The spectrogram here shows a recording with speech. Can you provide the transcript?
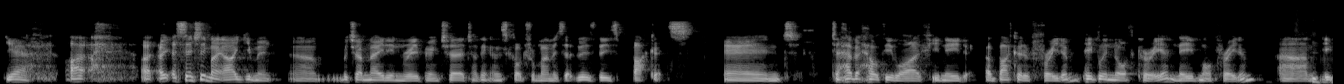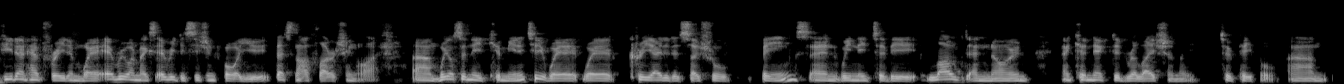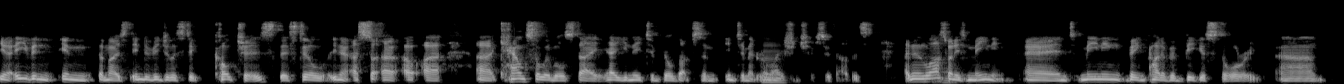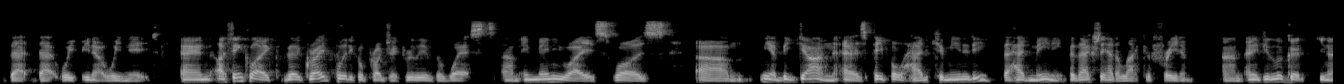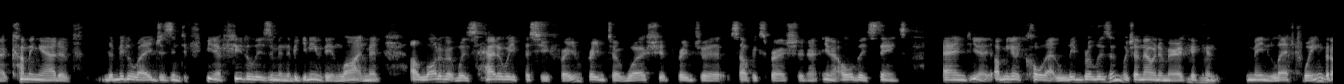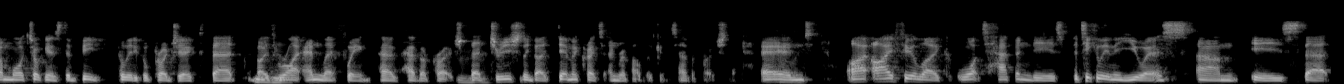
yeah I, I, essentially my argument um, which i made in reappearing church i think in this cultural moment is that there's these buckets and to have a healthy life, you need a bucket of freedom. People in North Korea need more freedom. Um, mm-hmm. If you don't have freedom where everyone makes every decision for you, that's not a flourishing life. Um, we also need community where we're created as social beings and we need to be loved and known and connected relationally to people. Um, you know, even in the most individualistic cultures, there's still you know a, a, a, a counselor will say, "Hey, you need to build up some intimate mm. relationships with others." And then the last mm. one is meaning, and meaning being part of a bigger story um, that that we you know we need. And I think like the great political project really of the West, um, in many ways, was um, you know, begun as people had community, they had meaning, but they actually had a lack of freedom. Um, and if you look at, you know, coming out of the Middle Ages into, you know, feudalism in the beginning of the Enlightenment, a lot of it was how do we pursue freedom, freedom to worship, freedom to self-expression, you know, all these things. And, you know, I'm going to call that liberalism, which I know in America mm-hmm. can mean left wing, but I'm more talking as the big political project that both mm-hmm. right and left wing have, have approached, mm-hmm. that traditionally both Democrats and Republicans have approached that. And I, I, feel like what's happened is, particularly in the US, um, is that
